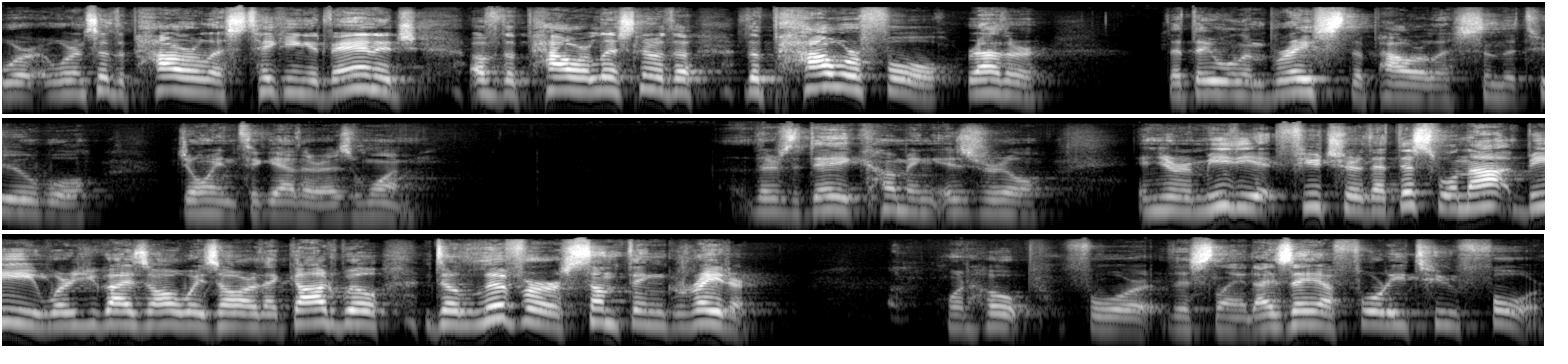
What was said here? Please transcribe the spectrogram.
or, instead of the powerless taking advantage of the powerless, no, the, the powerful, rather, that they will embrace the powerless and the two will join together as one. There's a day coming, Israel, in your immediate future that this will not be where you guys always are, that God will deliver something greater. What hope for this land? Isaiah 42 4.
